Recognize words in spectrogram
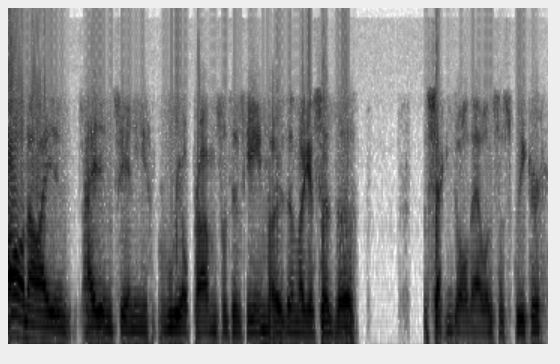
all in all, I didn't, I didn't see any real problems with this game other than, like I said, the, the second goal that was a squeaker.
